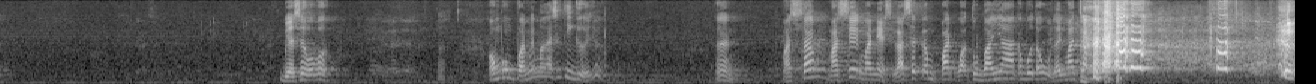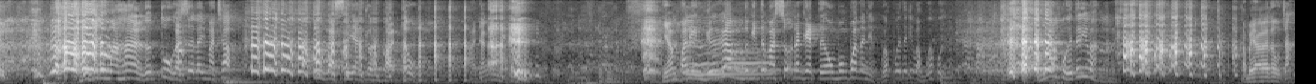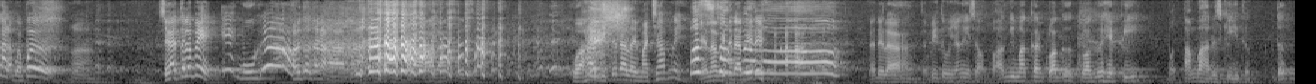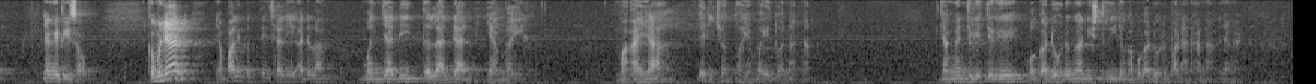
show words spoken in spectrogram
Biasa apa? Orang perempuan memang rasa tiga je. Kan? Masam, masin, manis. Rasa keempat, waktu bayar akan baru tahu. Lain macam. Punya mahal tu, tu rasa lain macam. Tu rasa yang keempat, tahu. Ha, jangan. Yang paling geram tu kita masuk dalam kereta, orang perempuan tanya, berapa tadi bang? Berapa? Berapa tadi bang? Tak payahlah tahu, cakaplah berapa. Seratus lebih. Eh, murah. Itu tak nak. Wahal kita dah lain macam ni. Dalam kita dah habis Adalah. Tapi itu yang risau. Bagi makan keluarga, keluarga happy. Bertambah rezeki kita. Betul? Yang kita risau. Kemudian, yang paling penting sekali adalah menjadi teladan yang baik. Mak ayah jadi contoh yang baik untuk anak-anak. Jangan jerit-jerit bergaduh dengan isteri, jangan bergaduh depan anak-anak, jangan.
